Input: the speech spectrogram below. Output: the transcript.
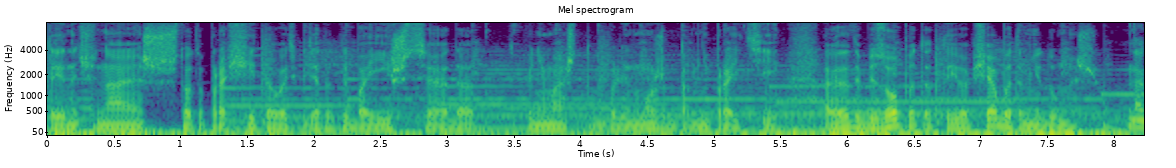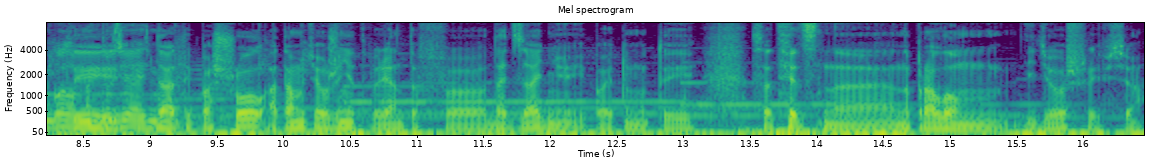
ты начинаешь что-то просчитывать, где-то ты боишься, да, ты понимаешь, что, блин, можем там не пройти. А когда ты без опыта, ты вообще об этом не думаешь. На голом Ты- энтузиазме. Да, ты пошел, а там у тебя уже нет вариантов э, дать заднюю, и поэтому ты, соответственно, на пролом идешь и все.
